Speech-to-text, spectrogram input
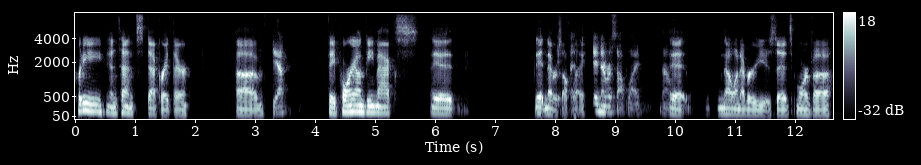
pretty intense deck right there. Um, Yeah. Vaporeon VMAX, it it never saw play It never saw play. No. it no one ever used it it's more of a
